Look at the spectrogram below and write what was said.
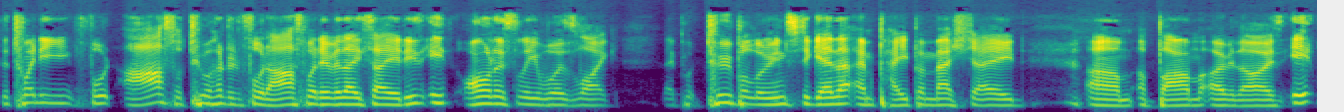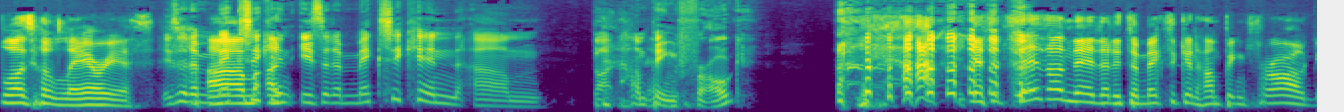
the 20 foot ass or 200 foot ass, whatever they say it is, it honestly was like they put two balloons together and paper mache um, a bum over those. It was hilarious. Is it a Um, Mexican? is it a Mexican um, butt humping frog? yes, it says on there that it's a Mexican humping frog,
